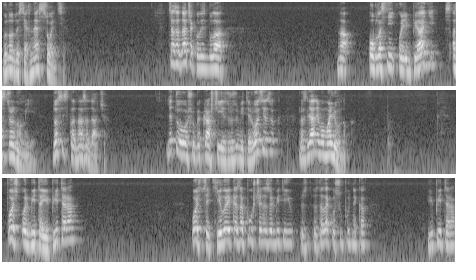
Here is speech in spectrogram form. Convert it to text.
воно досягне Сонця. Ця задача колись була на обласній олімпіаді з астрономії. Досить складна задача. Для того, щоб краще її зрозуміти розв'язок, розглянемо малюнок. Ось орбіта Юпітера. Ось це тіло, яке запущене з орбіти з далекого супутника Юпітера.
